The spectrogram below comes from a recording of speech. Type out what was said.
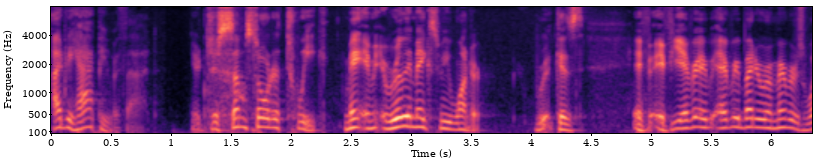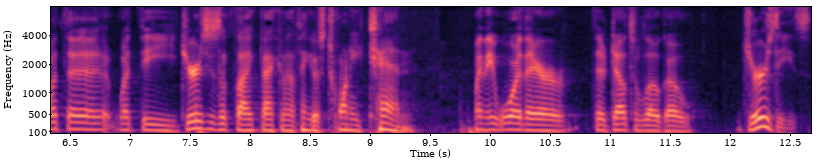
I'd be happy with that. You know, just some sort of tweak. It really makes me wonder because if, if you ever everybody remembers what the what the jerseys looked like back in I think it was 2010 when they wore their their Delta logo jerseys,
